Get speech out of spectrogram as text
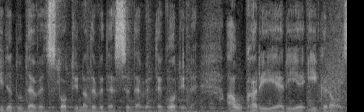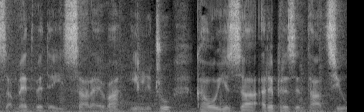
1999. godine, a u karijeri je igrao za Medvede iz Sarajeva, Iliđu, kao i za reprezentaciju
